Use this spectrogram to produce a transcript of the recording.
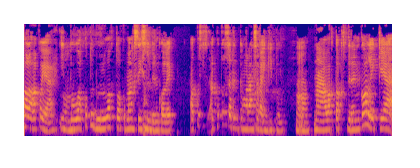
kalau aku ya, itu aku tuh dulu waktu aku masih student college, aku aku tuh sering tuh ngerasa kayak gitu. Heeh. Nah, waktu aku student college ya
